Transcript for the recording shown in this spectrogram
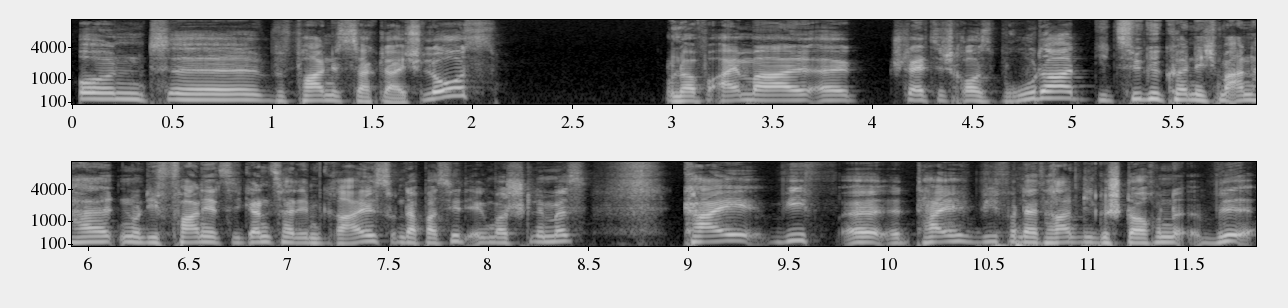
und äh, wir fahren jetzt da gleich los. Und auf einmal äh, stellt sich raus, Bruder, die Züge können nicht mehr anhalten und die fahren jetzt die ganze Zeit im Kreis und da passiert irgendwas Schlimmes. Kai, wie, Tai, wie von der Tarantel gestochen, will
